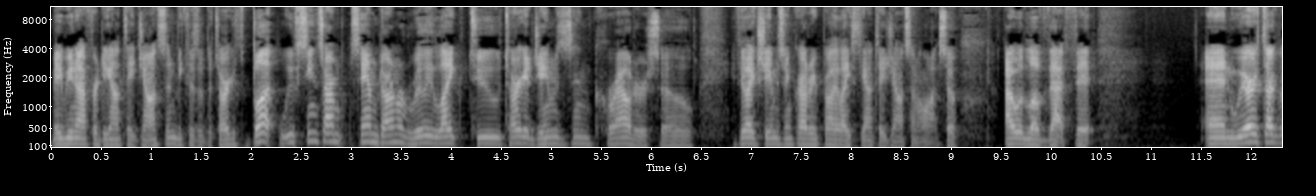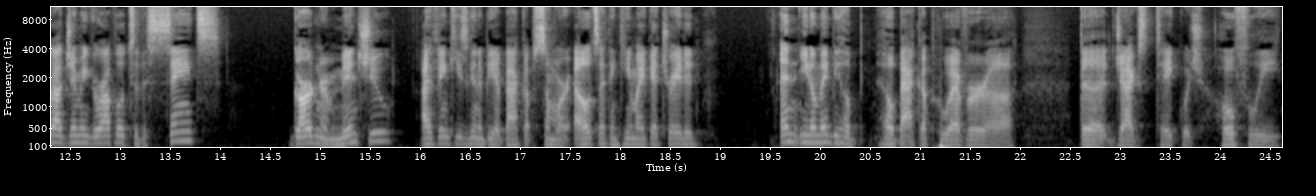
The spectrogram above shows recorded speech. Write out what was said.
Maybe not for Diontae Johnson because of the targets, but we've seen Sam, Sam Darnold really like to target Jamison Crowder. So if you like Jamison Crowder, he probably likes Diontae Johnson a lot. So I would love that fit. And we already talked about Jimmy Garoppolo to the Saints. Gardner Minshew, I think he's going to be a backup somewhere else. I think he might get traded, and you know maybe he'll he'll back up whoever. Uh, the Jags take, which hopefully,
